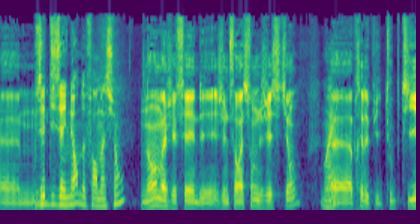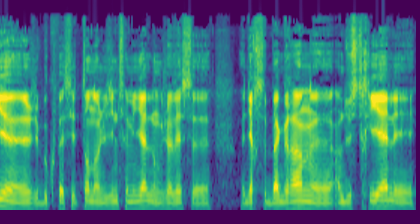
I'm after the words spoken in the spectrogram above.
Euh, Vous êtes designer de formation Non, moi j'ai fait j'ai une formation de gestion. Euh, après, depuis tout petit, j'ai beaucoup passé de temps dans l'usine familiale, donc j'avais ce, on va dire, ce background industriel et,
